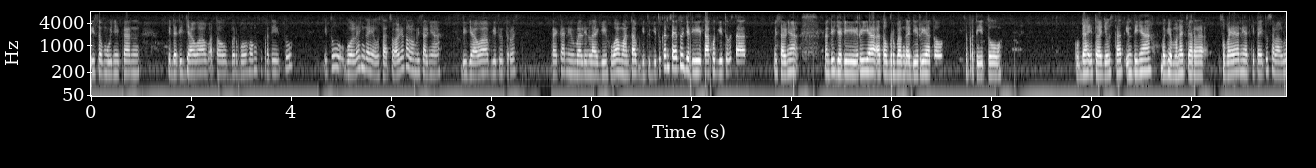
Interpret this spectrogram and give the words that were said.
disembunyikan tidak dijawab atau berbohong seperti itu itu boleh nggak ya Ustadz? Soalnya kalau misalnya dijawab gitu terus mereka nimbalin lagi, wah mantap gitu-gitu kan saya tuh jadi takut gitu Ustadz. Misalnya nanti jadi ria atau berbangga diri atau seperti itu. Udah itu aja Ustadz, intinya bagaimana cara supaya niat kita itu selalu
